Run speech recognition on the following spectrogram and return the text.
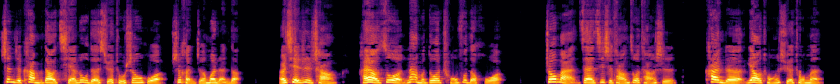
甚至看不到前路的学徒生活是很折磨人的，而且日常。还要做那么多重复的活。周满在济世堂坐堂时，看着药童学徒们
